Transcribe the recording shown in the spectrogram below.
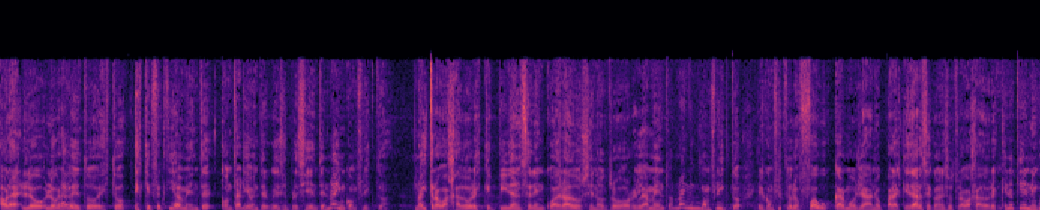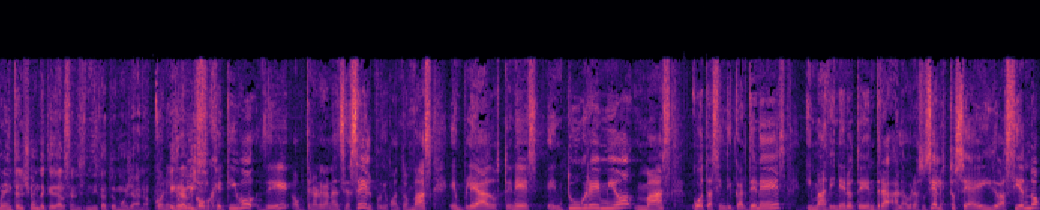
Ahora, lo, lo grave de todo esto es que efectivamente, contrariamente a lo que dice el presidente, no hay un conflicto. No hay trabajadores que pidan ser encuadrados en otro reglamento, no hay ningún conflicto. El conflicto lo fue a buscar Moyano para quedarse con esos trabajadores que no tienen ninguna intención de quedarse en el sindicato de Moyano. Con el es único gravísimo. objetivo de obtener ganancias él, porque cuantos más empleados tenés en tu gremio, más cuota sindical tenés y más dinero te entra a la obra social. Esto se ha ido haciendo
